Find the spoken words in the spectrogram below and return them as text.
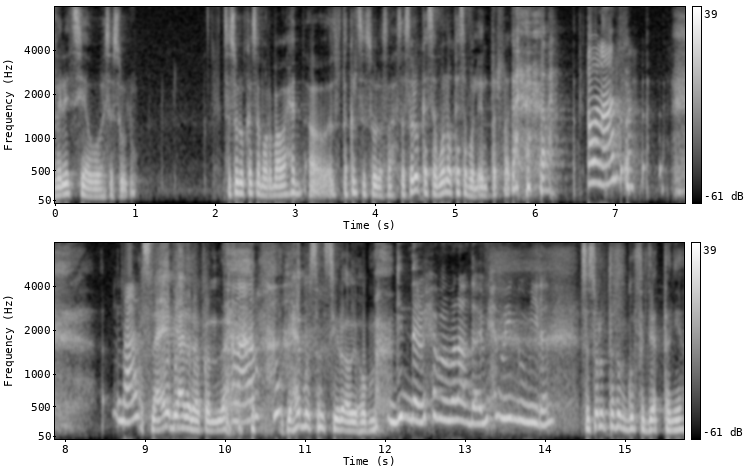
فينيسيا وساسولو. ساسولو كسب 4 1 آه افتكرت ساسولو صح؟ ساسولو كسبونا وكسبوا الإنتر. آه أنا عارفة. بس لعيب يعني لو كنا بيحبوا السان سيرو قوي هم. جدا بيحبوا الملعب ده بيحبوا يجوا ميلان. ساسولو ابتدى بجول في الدقيقة الثانية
